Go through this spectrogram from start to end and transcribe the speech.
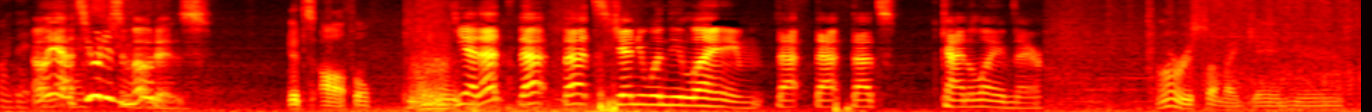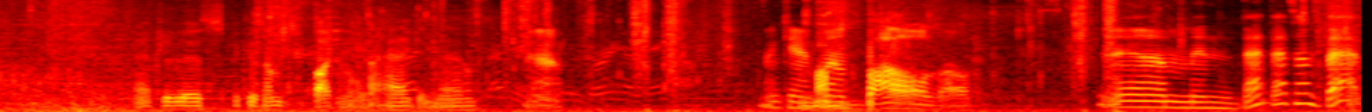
You are the Oh yeah, let's see what his AX emote is. It's awful. Yeah, that that that's genuinely lame. That that that's kind of lame there. I'm gonna restart my game here after this because I'm fucking lagging now. Yeah. I can't. My Well, balls off. um, and that that sounds bad.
